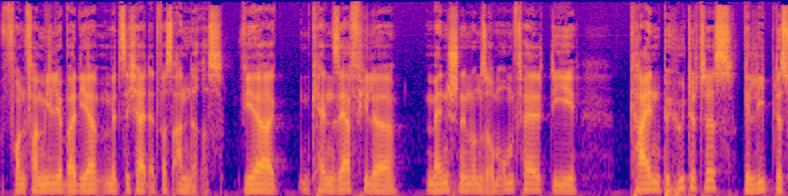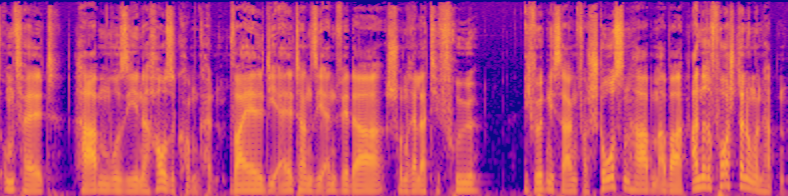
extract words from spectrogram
von Familie bei dir mit Sicherheit etwas anderes. Wir kennen sehr viele Menschen in unserem Umfeld, die kein behütetes, geliebtes Umfeld haben, wo sie nach Hause kommen können, weil die Eltern sie entweder schon relativ früh, ich würde nicht sagen verstoßen haben, aber andere Vorstellungen hatten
